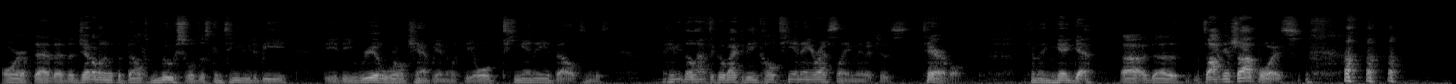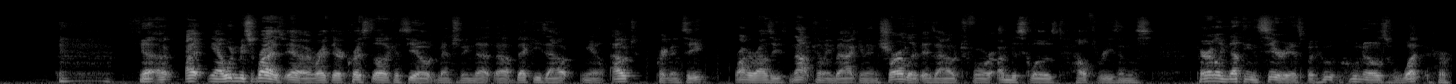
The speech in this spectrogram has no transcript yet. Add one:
or if the, the, the gentleman with the belt, Moose, will just continue to be the, the real world champion with the old TNA belt, and just maybe they'll have to go back to being called TNA Wrestling, which is terrible. And then get, get uh, the Talking Shop Boys. Yeah, I yeah, I wouldn't be surprised. Yeah, right there, Chris Del Castillo mentioning that uh, Becky's out, you know, out pregnancy. Ronda Rousey's not coming back, and then Charlotte is out for undisclosed health reasons. Apparently, nothing serious, but who who knows what her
